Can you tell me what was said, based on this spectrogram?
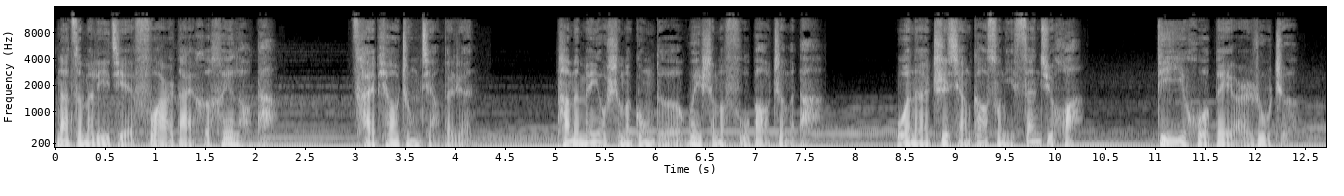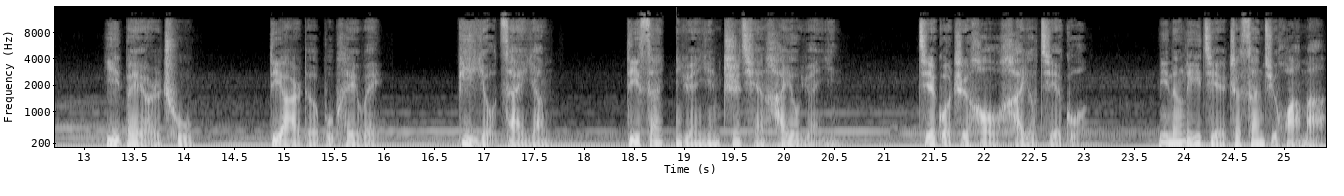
那怎么理解富二代和黑老大？彩票中奖的人，他们没有什么功德，为什么福报这么大？我呢，只想告诉你三句话：第一，或备而入者，易备而出；第二，德不配位，必有灾殃。第三原因之前还有原因，结果之后还有结果，你能理解这三句话吗？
